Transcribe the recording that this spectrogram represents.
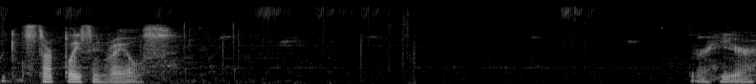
We can start placing rails. They're here.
